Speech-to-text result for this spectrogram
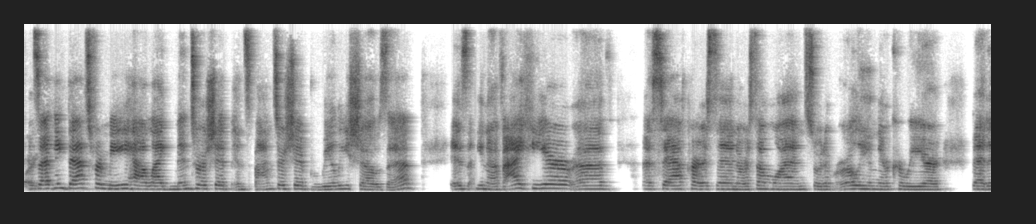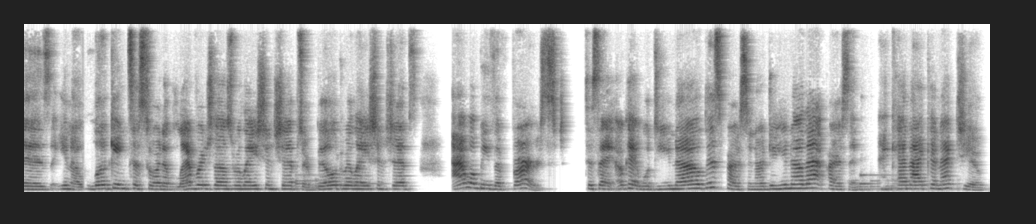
Right. And so I think that's for me how like mentorship and sponsorship really shows up is, you know, if I hear of a staff person or someone sort of early in their career that is, you know, looking to sort of leverage those relationships or oh. build relationships, I will be the first to say, okay, well, do you know this person or do you know that person? And can I connect you?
